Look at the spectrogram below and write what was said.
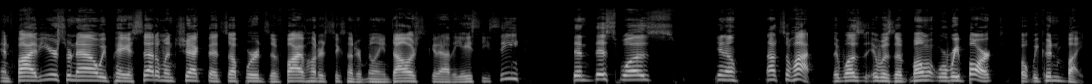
and five years from now we pay a settlement check that's upwards of 500, 600 million dollars to get out of the ACC, then this was, you know, not so hot. It was it was a moment where we barked, but we couldn't bite.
